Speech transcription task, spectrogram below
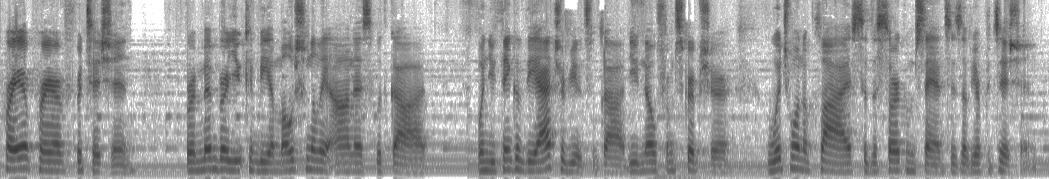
Pray a prayer of petition. Remember, you can be emotionally honest with God. When you think of the attributes of God, you know from Scripture which one applies to the circumstances of your petition.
